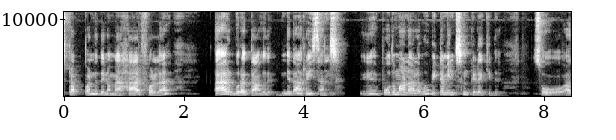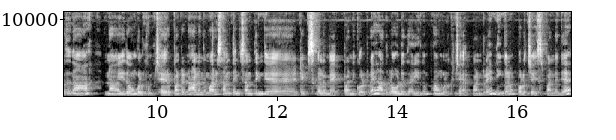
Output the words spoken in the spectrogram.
ஸ்டப் பண்ணுது நம்ம ஹேர் ஃபாலில் ஹேர் குரத் ஆகுது. இங்கே தான் ரீசன்ஸ் போதுமான அளவு விட்டமின்ஸும் கிடைக்கிது. ஸோ அதுதான் நான் இதை உங்களுக்கும் ஷேர் பண்ணுறேன் நான் இந்த மாதிரி சம்திங் சம்திங் டிப்ஸ்களை மேக் பண்ணிக்கொள்கிறேன் அதில் உள்ளதான் இதுவும் நான் உங்களுக்கு ஷேர் பண்ணுறேன் நீங்களும் பொலச்சைஸ் பண்ணுங்கள்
